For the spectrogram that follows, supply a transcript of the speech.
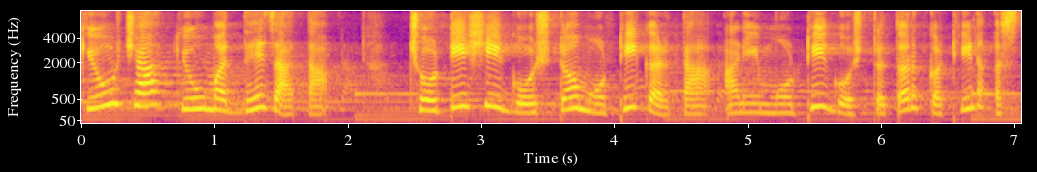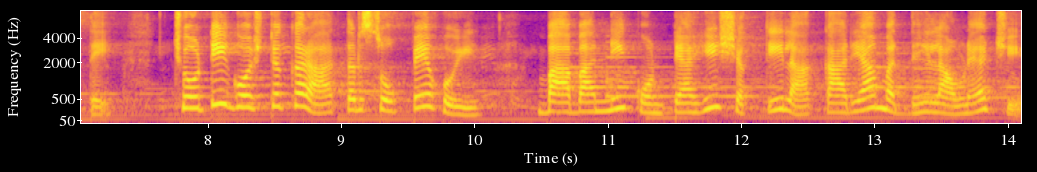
क्यूच्या क्यूमध्ये जाता. छोटीशी गोष्ट मोठी करता आणि मोठी गोष्ट तर कठीण असते. छोटी गोष्ट करा तर सोपे होईल. बाबांनी कोणत्याही शक्तीला कार्यामध्ये लावण्याची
